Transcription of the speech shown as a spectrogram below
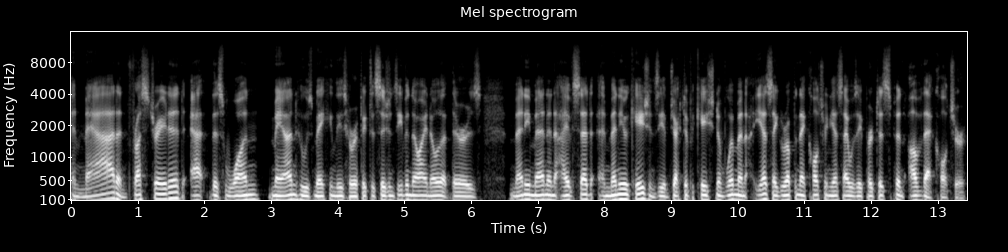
And mad and frustrated at this one man who's making these horrific decisions, even though I know that there's many men, and I've said on many occasions the objectification of women. Yes, I grew up in that culture, and yes, I was a participant of that culture.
